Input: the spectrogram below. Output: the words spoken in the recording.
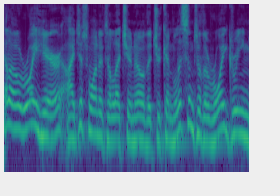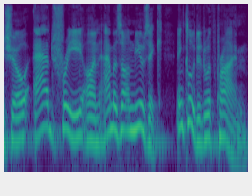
Hello, Roy here. I just wanted to let you know that you can listen to The Roy Green Show ad free on Amazon Music, included with Prime.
